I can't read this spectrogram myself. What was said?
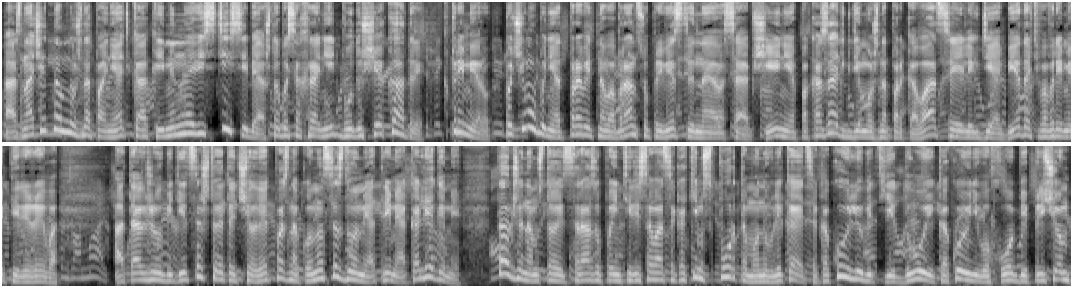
А значит, нам нужно понять, как именно вести себя, чтобы сохранить будущие кадры. К примеру, почему бы не отправить новобранцу приветственное сообщение, показать, где можно парковаться или где обедать во время перерыва, а также убедиться, что этот человек познакомился с двумя-тремя коллегами. Также нам стоит сразу поинтересоваться, каким спортом он увлекается, нравится, какую любит еду и какое у него хобби. Причем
